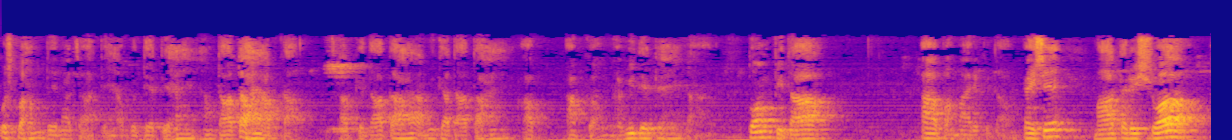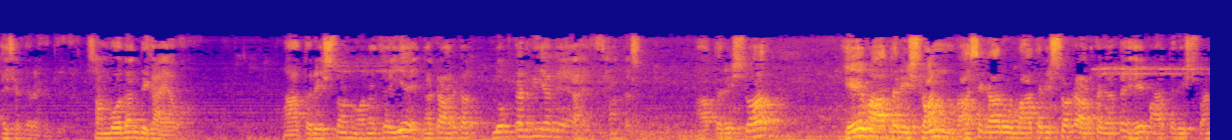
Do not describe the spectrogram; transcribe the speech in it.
उसको हम देना चाहते हैं, आपको देते हैं। हम दाता हैं आपका, आपके दाता है, अभी का दाता है, आप, आपको हम हवि देते हैं। कहा तुम पिता, आप हमारे पिता हो। कैसे? मातरिश्व, ऐसा कर दिया। संबोधन दिखाया वो मातरिश्व होना चाहिए। नकार का लोप कर दिया गया है शांत मातरिश्व, हे मातरिश्वन, भाष्यकार वो मातरिश्व का अर्थ करते हैं, हे मातरिश्वन।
